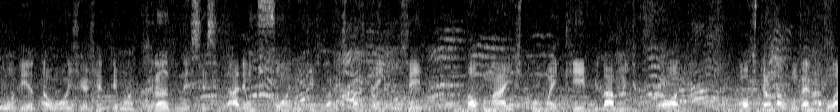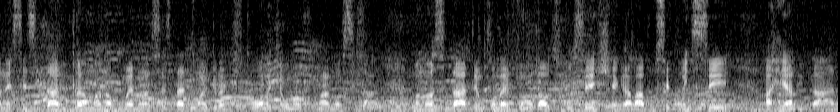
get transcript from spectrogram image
toda, e então hoje a gente tem uma grande necessidade, é um sonho que o Juarez está tem, inclusive logo mais, com uma equipe lá muito forte, mostrando ao governador a necessidade, clamando ao governador a necessidade de uma grande escola que é o nosso, na nossa cidade. Na nossa cidade tem um colégio de Adalto, se você chega lá, você conhecer a realidade,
